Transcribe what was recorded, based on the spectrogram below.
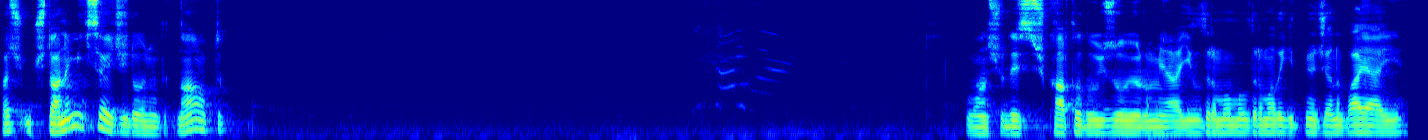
kaç 3 tane mi iki sayıcıyla oynadık? Ne yaptık? Ulan şu des şu karta da uyuz oluyorum ya. Yıldırıma mıldırıma da gitmiyor canı bayağı iyi.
